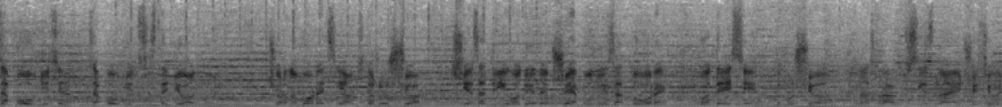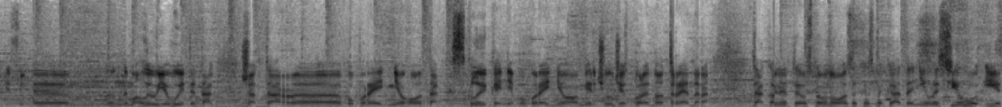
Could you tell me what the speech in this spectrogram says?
заповнюються, заповнюється стадіон Чорноморець. Я вам скажу, що ще за дві години вже були затори в Одесі, тому що насправді всі знають, що сьогодні супер. Е, ну, не могли уявити так. Шахтар е, попереднього так скликання, попереднього Мірчу честь попереднього тренера. Так основного захисника Даніла Сілу і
